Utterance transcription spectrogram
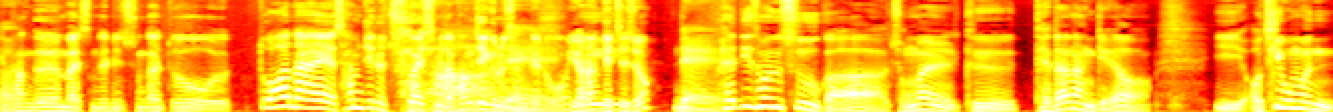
야. 방금 말씀드린 순간 또, 또 하나의 삼진을 추가했습니다. 아, 황재균을 네. 상대로. 11개째죠? 네. 패디 선수가 정말 그 대단한 게요. 이 어떻게 보면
